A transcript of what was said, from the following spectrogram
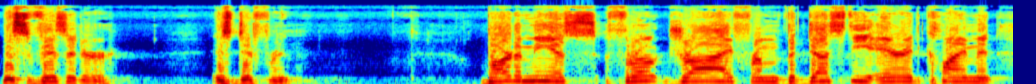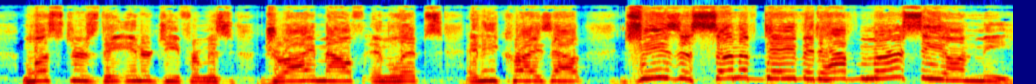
This visitor is different. Bartimaeus, throat dry from the dusty, arid climate, musters the energy from his dry mouth and lips, and he cries out, Jesus, son of David, have mercy on me.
